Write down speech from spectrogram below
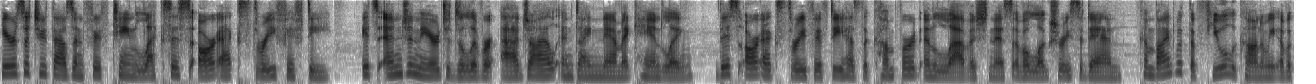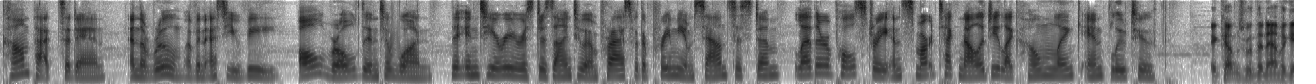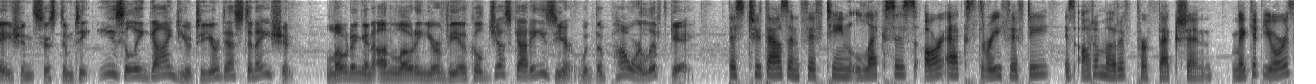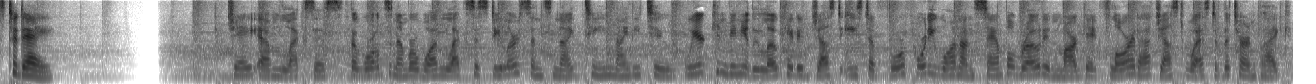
Here's a 2015 Lexus RX 350. It's engineered to deliver agile and dynamic handling. This RX 350 has the comfort and lavishness of a luxury sedan, combined with the fuel economy of a compact sedan and the room of an SUV, all rolled into one. The interior is designed to impress with a premium sound system, leather upholstery, and smart technology like HomeLink and Bluetooth. It comes with a navigation system to easily guide you to your destination. Loading and unloading your vehicle just got easier with the power liftgate. This 2015 Lexus RX 350 is automotive perfection. Make it yours today. JM Lexus, the world's number one Lexus dealer since 1992. We're conveniently located just east of 441 on Sample Road in Margate, Florida, just west of the Turnpike.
